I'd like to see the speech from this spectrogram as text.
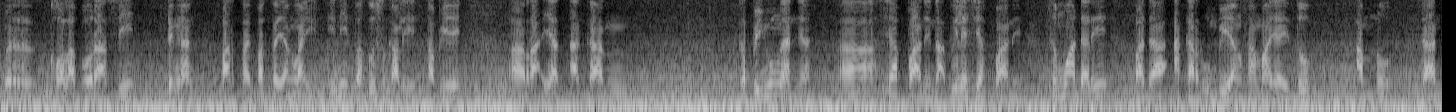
berkolaborasi dengan partai-partai yang lain. Ini bagus sekali, tapi uh, rakyat akan kebingungan ya. Uh, siapa nih? Nak pilih siapa nih? Semua dari pada akar umbi yang sama yaitu AMNO dan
